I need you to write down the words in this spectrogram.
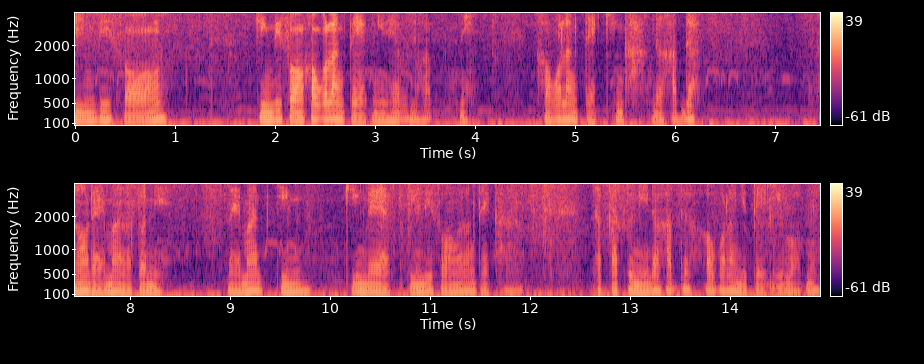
กิ่งที่สองกิ่งที่สองเขากำลังแตกนี่ครับนี่เขากำลังแตกกิ่งขางเด้อครับ เด้อเอาได้มากแล้วตอนนี้ได้มากกิ่งกิ่งแรกกิ่งที่สองกำลังแตกขาแล้วกัดตัวนี้นะครับเด้อเขากำลังจะแตกอีกรอบนึง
